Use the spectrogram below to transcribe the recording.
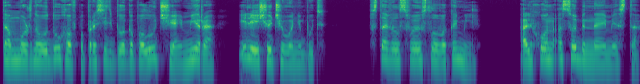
Там можно у духов попросить благополучия, мира или еще чего-нибудь. Вставил свое слово Камиль. Альхон – особенное место.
